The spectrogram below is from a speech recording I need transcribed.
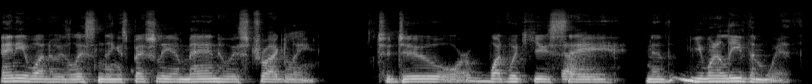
anyone who's listening, especially a man who is struggling to do, or what would you say, yeah. you know, you want to leave them with?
